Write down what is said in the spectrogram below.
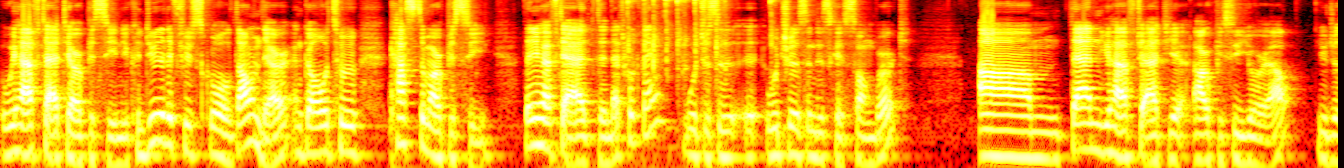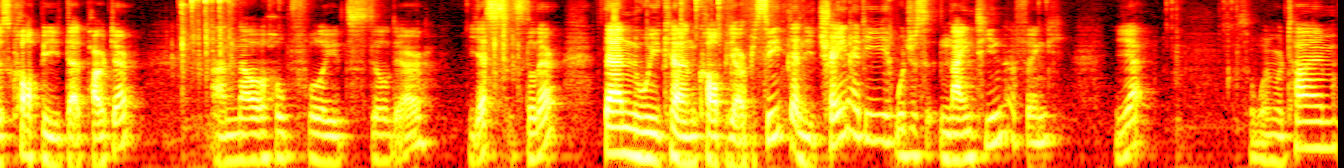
we have to add the RPC and you can do that if you scroll down there and go to custom RPC. Then you have to add the network name, which is uh, which is in this case Songbird. Um, then you have to add your RPC URL. You just copy that part there. And now hopefully it's still there. Yes, it's still there. Then we can copy the RPC, then the chain ID, which is 19, I think. Yeah, so one more time,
